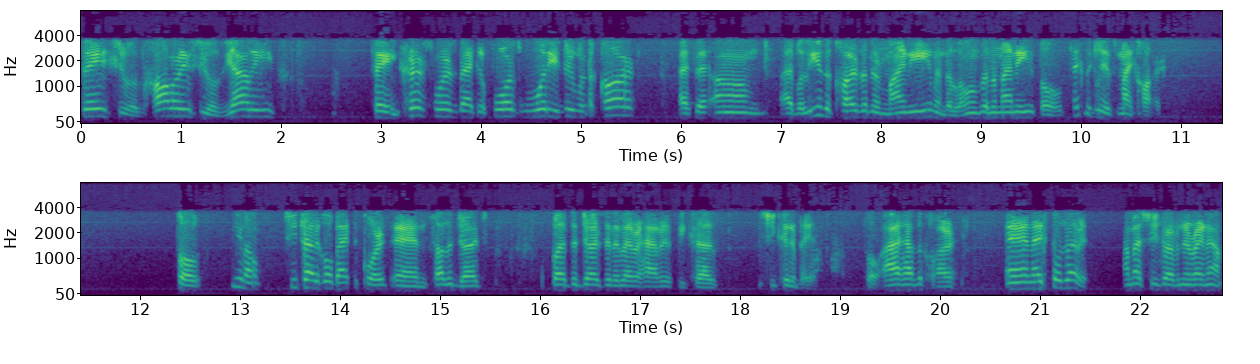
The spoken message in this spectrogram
say. She was hollering. She was yelling, saying curse words back and forth. What are you doing with the car? I said, um, I believe the car's under my name and the loan's under my name, so technically it's my car. So, you know, she tried to go back to court and tell the judge, but the judge didn't let her have it because she couldn't pay it. So I have the car, and I still drive it. I'm actually driving it right now.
